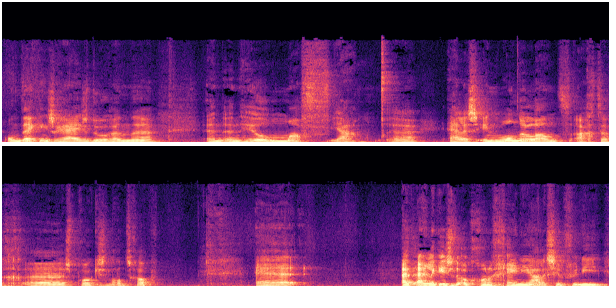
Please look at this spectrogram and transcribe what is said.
ontdekkingsreis door een, uh, een, een heel maf, ja, uh, Alice in Wonderland-achtig sprookjeslandschap. Uiteindelijk is het ook gewoon een geniale symfonie.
